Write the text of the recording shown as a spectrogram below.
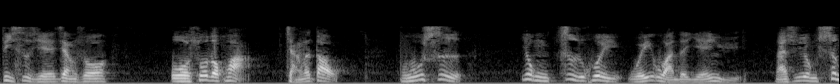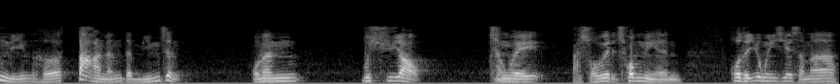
第四节这样说：我说的话讲的道，不是用智慧委婉的言语，乃是用圣灵和大能的明证。我们不需要成为啊所谓的聪明人，或者用一些什么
